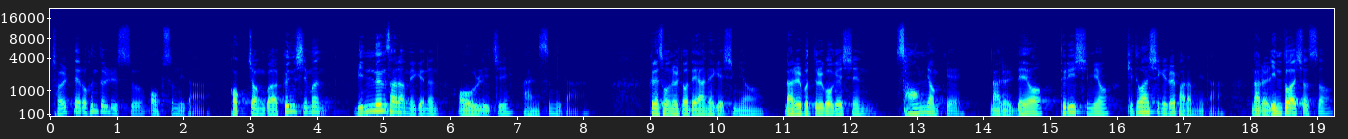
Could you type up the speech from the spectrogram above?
절대로 흔들릴 수 없습니다. 걱정과 근심은 믿는 사람에게는 어울리지 않습니다. 그래서 오늘도 내 안에 계시며 나를 붙들고 계신 성령께 나를 내어 드리시며 기도하시기를 바랍니다. 나를 인도하셔서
